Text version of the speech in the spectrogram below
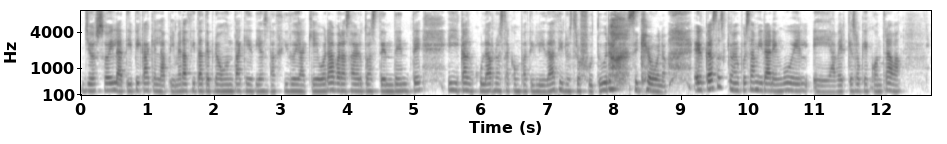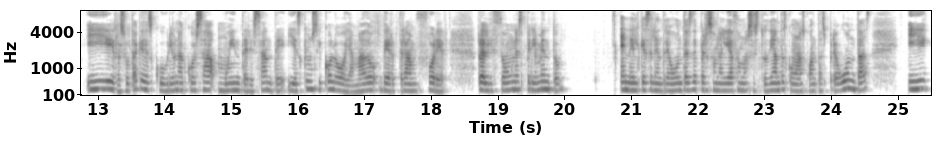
Yo soy la típica que en la primera cita te pregunta qué día has nacido y a qué hora para saber tu ascendente y calcular nuestra compatibilidad y nuestro futuro. Así que bueno, el caso es que me puse a mirar en Google eh, a ver qué es lo que encontraba. Y resulta que descubrí una cosa muy interesante y es que un psicólogo llamado Bertrand Forer realizó un experimento en el que se le entregó un test de personalidad a unos estudiantes con unas cuantas preguntas y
